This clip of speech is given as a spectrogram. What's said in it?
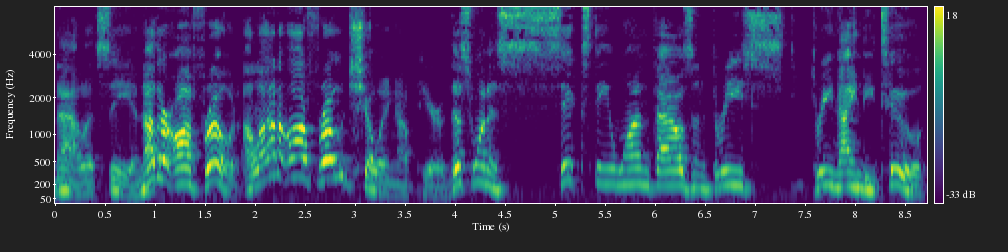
Now, let's see. Another off-road. A lot of off-road showing up here. This one is 61,392.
